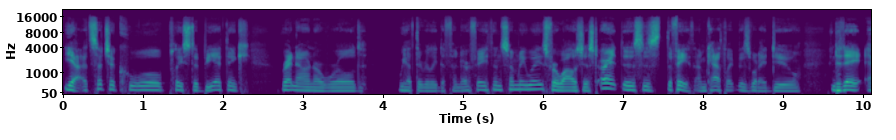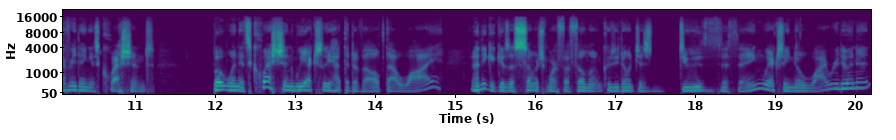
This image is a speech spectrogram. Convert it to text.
yeah, it's such a cool place to be. I think right now in our world we have to really defend our faith in so many ways. For a while it's just, all right, this is the faith. I'm Catholic, this is what I do. And today everything is questioned. But when it's questioned, we actually have to develop that why. And I think it gives us so much more fulfillment because we don't just do the thing. We actually know why we're doing it.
